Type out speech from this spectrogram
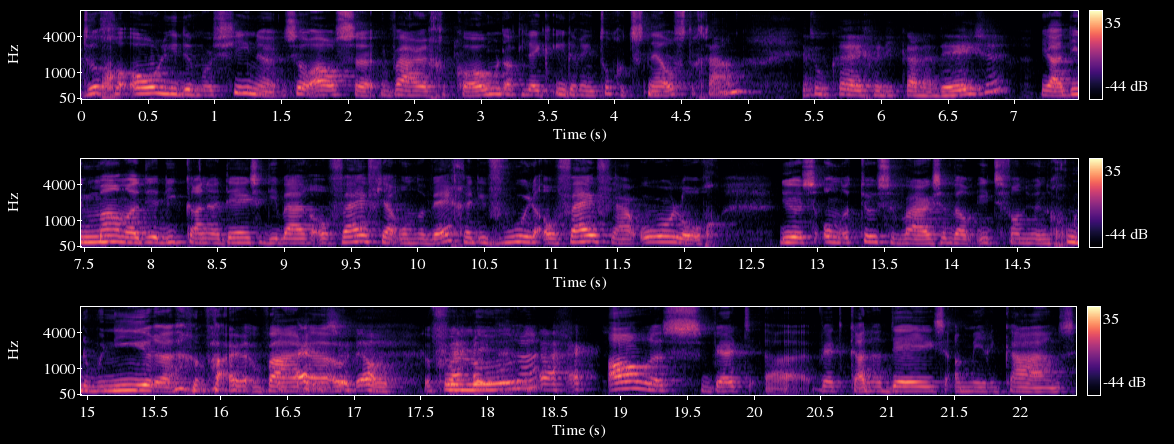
de geoliede machine zoals ze waren gekomen. Dat leek iedereen toch het snelst te gaan. Toen kregen we die Canadezen. Ja, die mannen, die, die Canadezen, die waren al vijf jaar onderweg. En die voerden al vijf jaar oorlog. Dus ondertussen waren ze wel iets van hun goede manieren waren, waren Ze wel verloren. Alles werd, eh, werd Canadees, Amerikaans.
